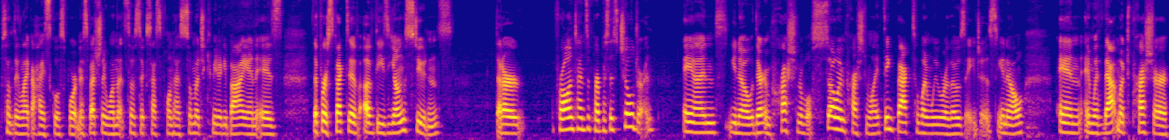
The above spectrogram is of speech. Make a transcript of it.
something like a high school sport, and especially one that's so successful and has so much community buy-in, is the perspective of these young students that are, for all intents and purposes, children, and you know they're impressionable, so impressionable. I think back to when we were those ages, you know, and and with that much pressure,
